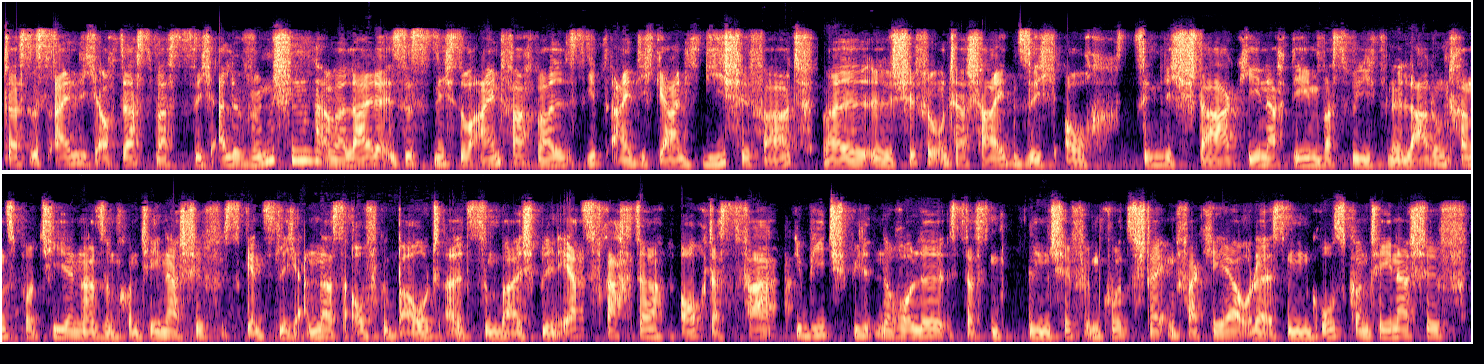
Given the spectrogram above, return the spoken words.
das ist eigentlich auch das, was sich alle wünschen, aber leider ist es nicht so einfach, weil es gibt eigentlich gar nicht die Schifffahrt, weil äh, Schiffe unterscheiden sich auch ziemlich stark, je nachdem, was wir für eine Ladung transportieren. Also ein Containerschiff ist gänzlich anders aufgebaut als zum Beispiel ein Erzfrachter. Auch das Fahrtgebiet spielt eine Rolle. Ist das ein, ein Schiff im Kurzstreckenverkehr oder ist ein Großcontainerschiff?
